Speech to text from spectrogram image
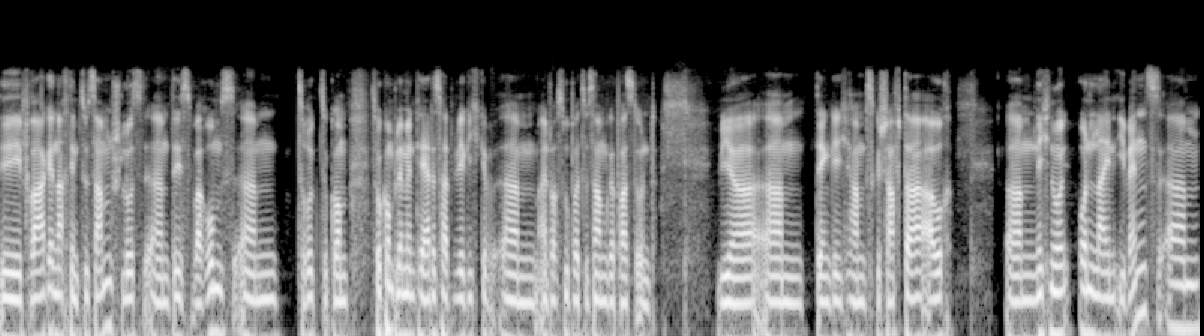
die Frage nach dem Zusammenschluss ähm, des Warums ähm, zurückzukommen. So komplementär, das hat wirklich ähm, einfach super zusammengepasst und wir, ähm, denke ich, haben es geschafft, da auch ähm, nicht nur Online-Events ähm,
